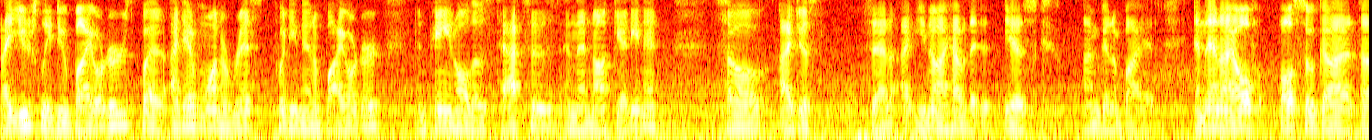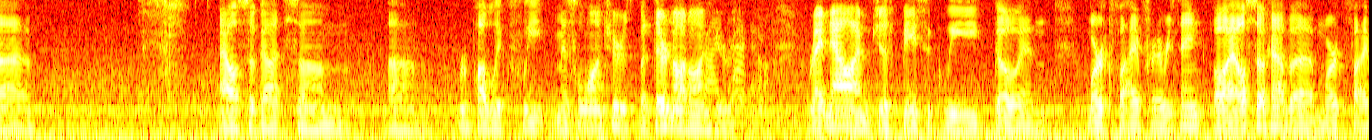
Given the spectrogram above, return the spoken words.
I usually do buy orders, but I didn't want to risk putting in a buy order and paying all those taxes and then not getting it. So I just said, I, you know, I have the ISK, I'm gonna buy it. And then I also got, uh, I also got some um, Republic Fleet missile launchers, but they're not on here right now. Right now, I'm just basically going Mark V for everything. Oh, I also have a Mark V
